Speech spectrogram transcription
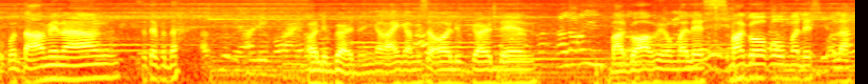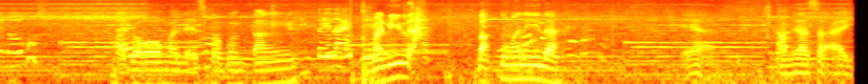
Pupunta kami ng... Saan tayo punta? Olive Garden. Kakain kami sa Olive Garden. Bago kami umalis. Bago ako umalis pala. Umalis. Papuntang Manila. Back to Manila. Ayan. Kami nasa ay.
